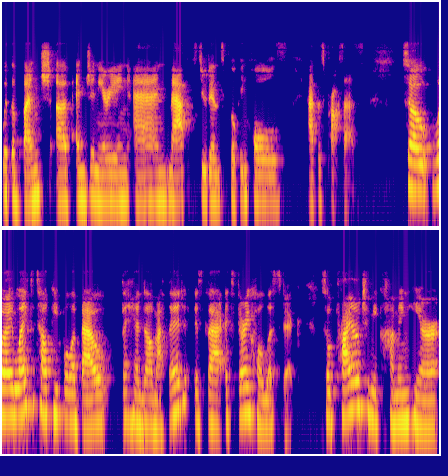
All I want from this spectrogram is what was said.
with a bunch of engineering and math students poking holes at this process. So, what I like to tell people about the Handel method is that it's very holistic. So, prior to me coming here,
